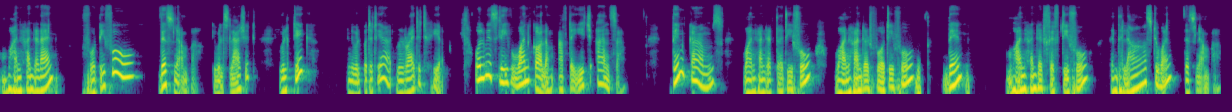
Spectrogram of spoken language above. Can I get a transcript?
144. This number, you will slash it, you will take, and you will put it here, you will write it here. Always leave one column after each answer. Then comes 134, 144, then 154, then the last one, this number,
